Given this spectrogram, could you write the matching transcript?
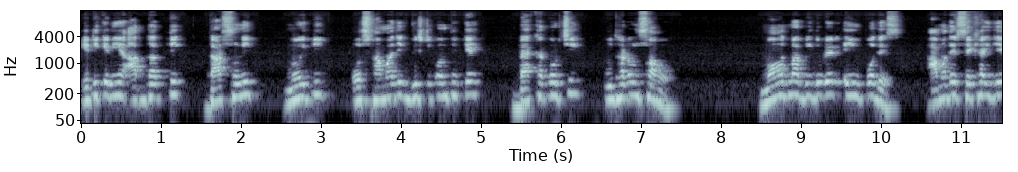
এটিকে নিয়ে আধ্যাত্মিক, দার্শনিক, নৈতিক ও সামাজিক দৃষ্টিকোণ থেকে ব্যাখ্যা করছি উদাহরণ সহ মহাত্মা বিদুরের এই উপদেশ আমাদের শেখায় যে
